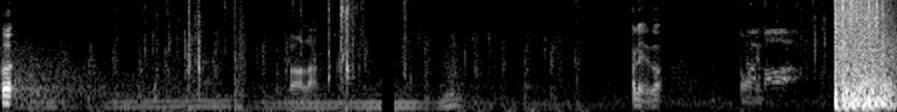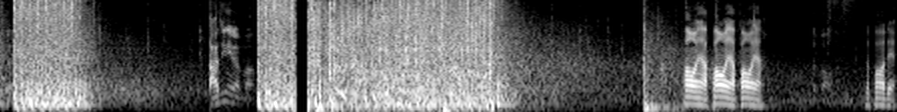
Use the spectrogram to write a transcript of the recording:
呃，不让拉，打脸上，帮我那个。打进来吗？帮我一下，帮我一下，帮我一下，再帮我。再帮我点。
